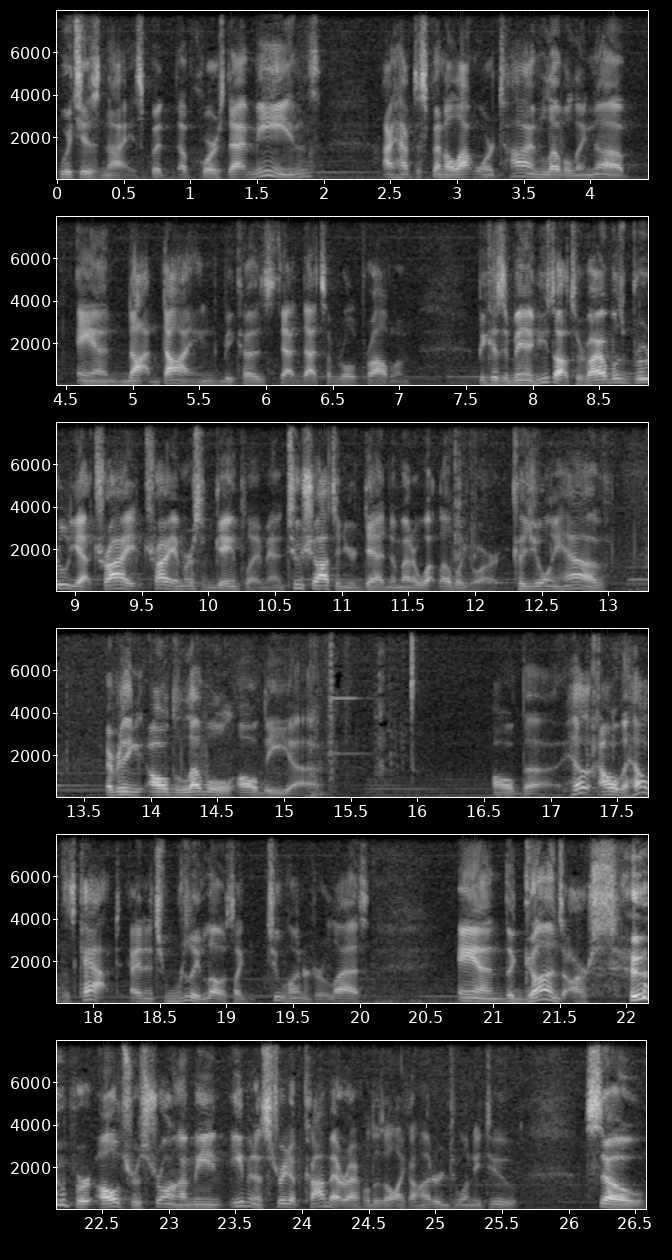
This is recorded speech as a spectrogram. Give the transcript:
which is nice. But of course, that means I have to spend a lot more time leveling up and not dying because that, that's a real problem. Because man, you thought survival was brutal, yeah, try try immersive gameplay, man. Two shots and you're dead, no matter what level you are, because you only have everything, all the level, all the uh, all the all the health is capped, and it's really low. It's like 200 or less, and the guns are super ultra strong. I mean, even a straight up combat rifle does like 122. So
